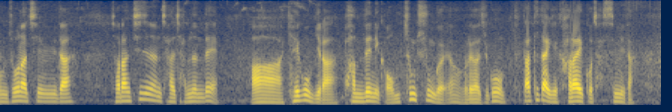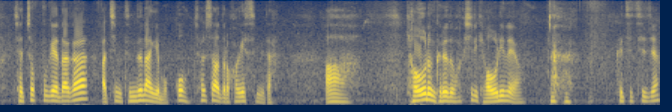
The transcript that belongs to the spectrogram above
여러분 좋은 아침입니다. 저랑 치즈는 잘 잤는데 아 계곡이라 밤 되니까 엄청 추운 거예요. 그래가지고 따뜻하게 갈아입고 잤습니다. 제첩국에다가 아침 든든하게 먹고 철수하도록 하겠습니다. 아 겨울은 그래도 확실히 겨울이네요. 그치 치즈야?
